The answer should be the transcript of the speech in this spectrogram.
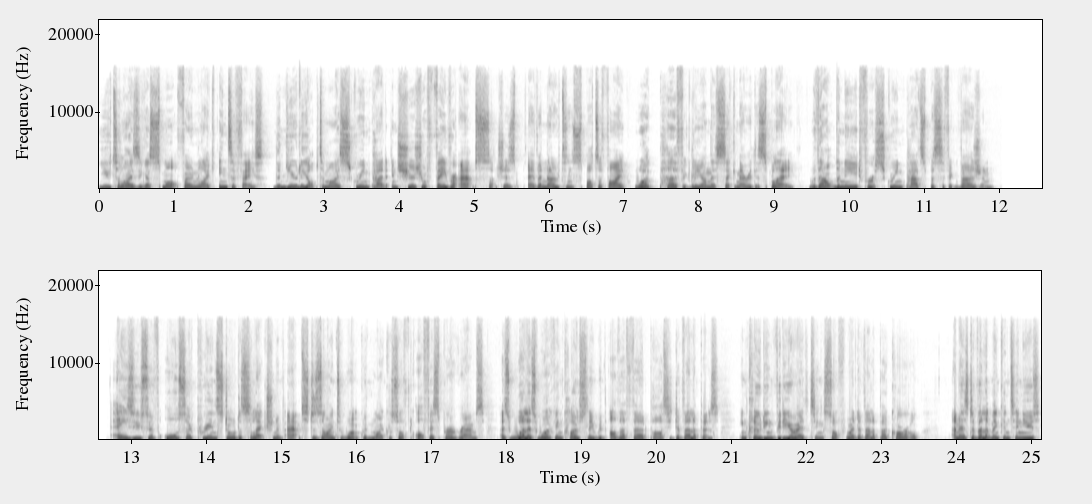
Utilising a smartphone like interface, the newly optimised ScreenPad ensures your favourite apps such as Evernote and Spotify work perfectly on this secondary display, without the need for a ScreenPad specific version. ASUS have also pre-installed a selection of apps designed to work with Microsoft Office programs, as well as working closely with other third-party developers, including video editing software developer Corel, and as development continues,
